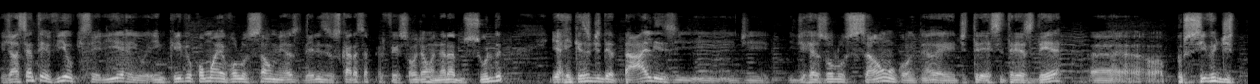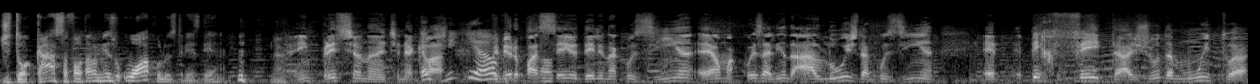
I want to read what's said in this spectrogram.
Já se antevia o que seria, e é incrível como a evolução mesmo deles, e os caras se aperfeiçoam de uma maneira absurda. E a riqueza de detalhes e, e de, e de resolução, né, de esse 3D, é, possível de, de tocar, só faltava mesmo o óculos 3D, né? É impressionante, né? Aquela, É genial, o primeiro passeio dele na cozinha é uma coisa linda. A luz da cozinha é, é perfeita, ajuda muito a.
